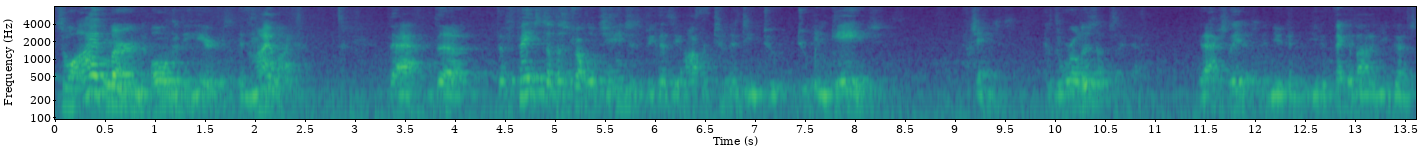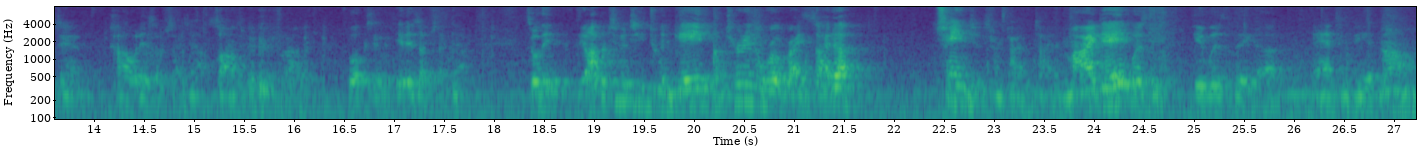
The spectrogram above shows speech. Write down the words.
So I've learned over the years in my life that the, the face of the struggle changes because the opportunity to, to engage changes. Because the world is upside down. It actually is. And you can, you can think about it and you can understand how it is upside down. Songs it, books, it, it is upside down. So the, the opportunity to engage in turning the world right side up changes from time to time. In my day, it was the, it was the uh, anti-Vietnam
